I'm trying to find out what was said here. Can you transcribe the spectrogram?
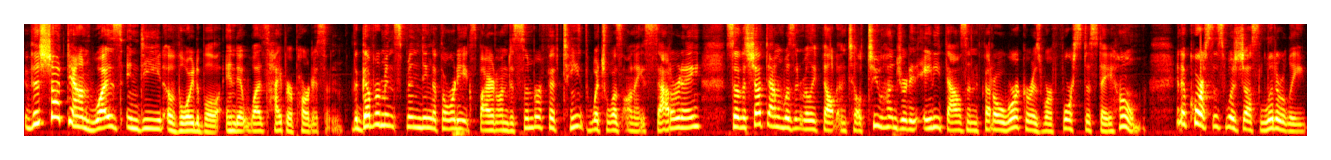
this shutdown was indeed avoidable and it was hyperpartisan. The government spending authority expired on December 15th, which was on a Saturday, so the shutdown wasn't really felt until 280,000 federal workers were forced to stay home. And of course, this was just literally,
